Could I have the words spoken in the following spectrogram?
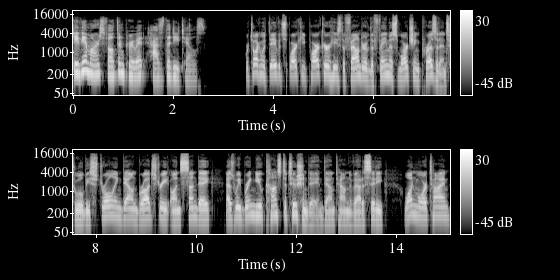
KVMR's Felton Pruitt has the details. We're talking with David Sparky Parker. He's the founder of the famous Marching Presidents, who will be strolling down Broad Street on Sunday as we bring you Constitution Day in downtown Nevada City. One more time,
